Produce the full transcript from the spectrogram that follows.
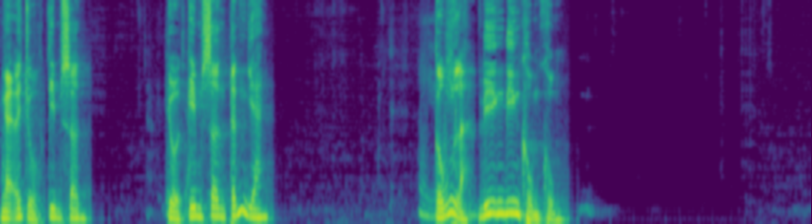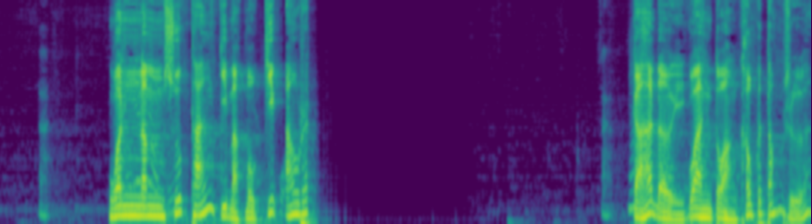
Ngài ở chùa Kim Sơn. Chùa Kim Sơn Trấn Giang. Cũng là điên điên khùng khùng. Quanh năm suốt tháng chỉ mặc một chiếc áo rách. Cả đời hoàn toàn không có tắm rửa.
